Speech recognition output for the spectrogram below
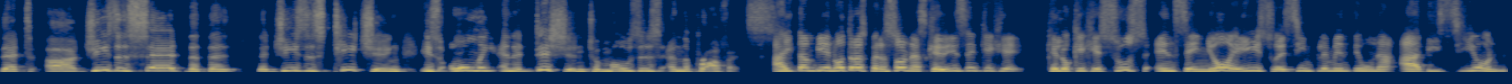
that uh, Jesus said that the that Jesus' teaching is only an addition to Moses and the prophets. Hay también otras personas que dicen que, Je- que lo que Jesús enseñó e hizo es simplemente una adición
